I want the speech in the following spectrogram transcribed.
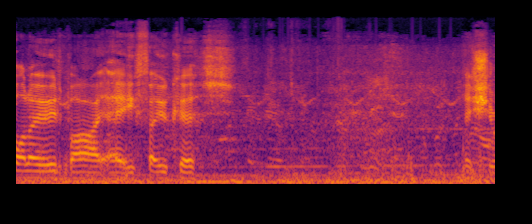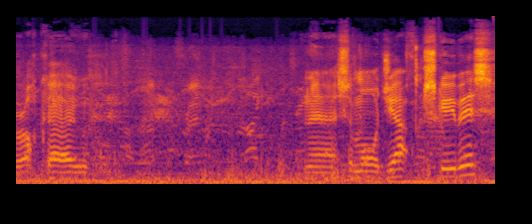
Followed by a Focus, a Scirocco, and uh, some more Jap Scoobies.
